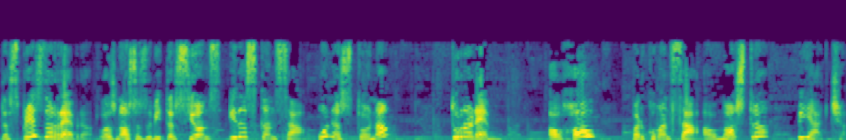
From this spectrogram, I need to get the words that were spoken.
Després de rebre les nostres habitacions i descansar una estona, tornarem al hall per començar el nostre viatge.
